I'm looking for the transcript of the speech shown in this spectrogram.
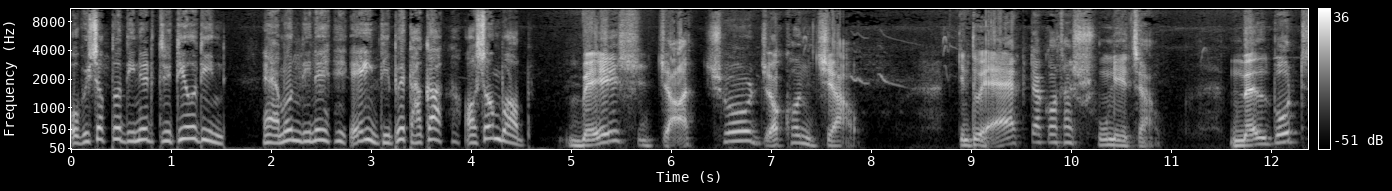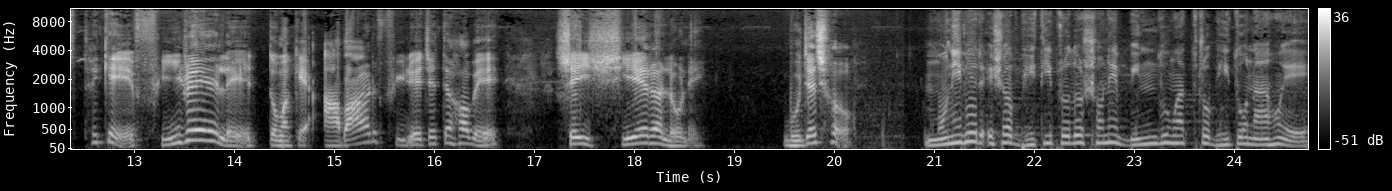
অভিশপ্ত দিনের তৃতীয় দিন। এমন দিনে এই দ্বীপে থাকা অসম্ভব। বেশ যাচ্ছ যখন যাও। কিন্তু একটা কথা শুনে যাও। মেলবোর্ড থেকে ফিরে এলে তোমাকে আবার ফিরে যেতে হবে সেই সিয়েরা লোনে। বুঝেছ? মনিবের এসব ভীতি প্রদর্শনে বিন্দুমাত্র ভীত না হয়ে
